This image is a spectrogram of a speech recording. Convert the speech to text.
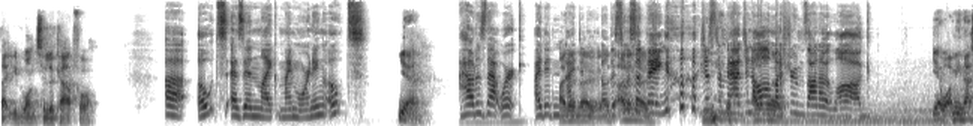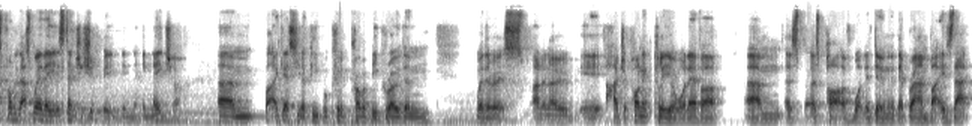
that you'd want to look out for. Uh, oats, as in like my morning oats. Yeah, how does that work? I didn't. I, I didn't know, know this was a thing. Just imagine all know. mushrooms on a log. Yeah, well, I mean, that's probably that's where they essentially should be in in nature. Um, but I guess you know people could probably grow them, whether it's I don't know hydroponically or whatever, um, as as part of what they're doing with their brand. But is that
